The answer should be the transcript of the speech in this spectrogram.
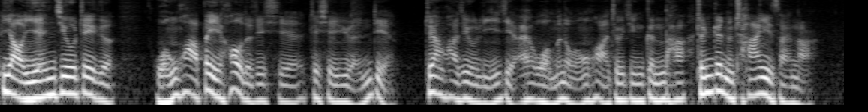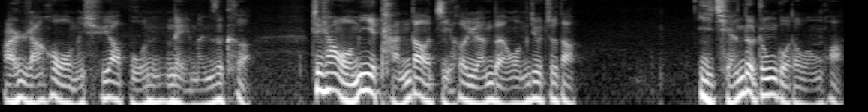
要研究这个文化背后的这些这些原点，这样的话就理解，哎，我们的文化究竟跟它真正的差异在哪儿？而然后我们需要补哪门子课？就像我们一谈到几何原本，我们就知道，以前的中国的文化，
